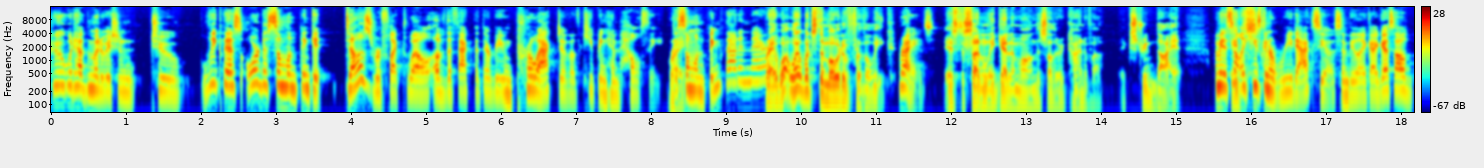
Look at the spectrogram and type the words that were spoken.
who would have the motivation to leak this or does someone think it does reflect well of the fact that they're being proactive of keeping him healthy? Right. Does someone think that in there? Right. What, what what's the motive for the leak? Right. Is to suddenly get him on this other kind of a extreme diet. I mean, it's not like he's going to read Axios and be like, I guess I'll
